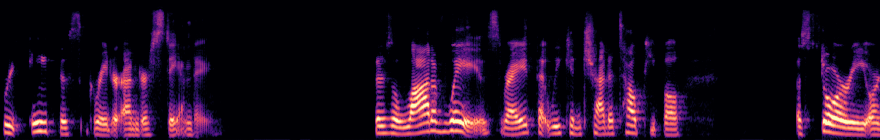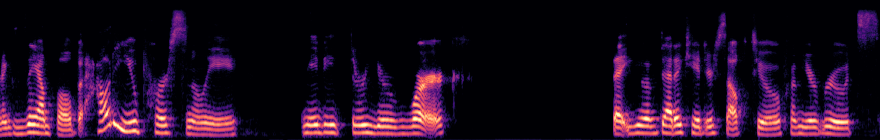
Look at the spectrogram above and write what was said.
create this greater understanding? there's a lot of ways, right, that we can try to tell people a story or an example, but how do you personally, maybe through your work that you have dedicated yourself to from your roots,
